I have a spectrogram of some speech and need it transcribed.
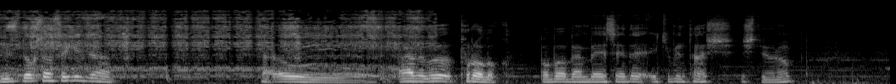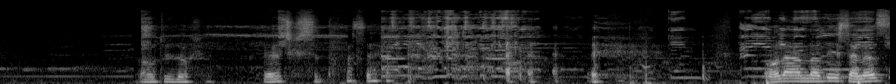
198 can. Ha. Abi bu prolog. Baba ben BS'de 2000 taş istiyorum. 690. Yaş kısıtlaması. Onu anladıysanız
